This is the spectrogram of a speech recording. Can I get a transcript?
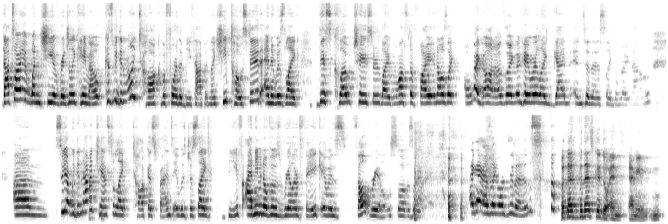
that's why when she originally came out because we didn't really talk before the beef happened like she posted and it was like this clout chaser like wants to fight and i was like oh my god i was like okay we're like getting into this like right now um so yeah we didn't have a chance to like talk as friends. It was just like beef. I didn't even know if it was real or fake. It was felt real. So i was like okay i was like let's do this. But that but that's good though. And i mean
